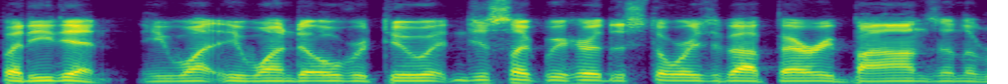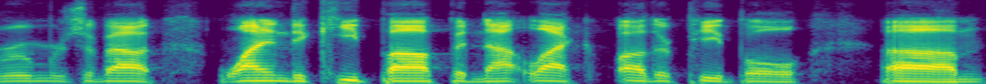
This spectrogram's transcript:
but he didn't. He want, he wanted to overdo it, and just like we heard the stories about Barry Bonds and the rumors about wanting to keep up and not like other people. Um,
